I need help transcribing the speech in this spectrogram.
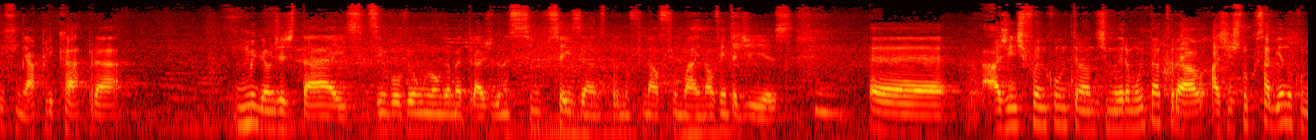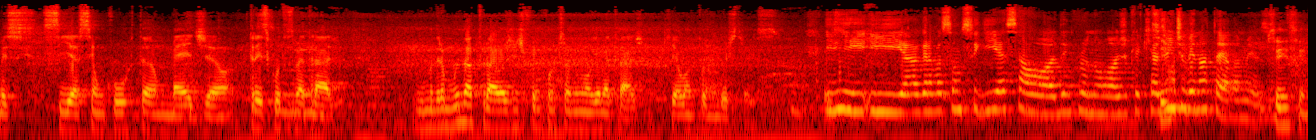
enfim, aplicar para um milhão de editais, desenvolver um longa-metragem durante 5, 6 anos para no final filmar em 90 dias. É, a gente foi encontrando de maneira muito natural. A gente não sabia no começo se ia ser um curta, um média, três curtas-metragens. De maneira muito natural, a gente foi encontrando um longa-metragem, que é o Antônio 23. E, e a gravação seguia essa ordem cronológica que a Sim. gente vê na tela mesmo. Sim, sim.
